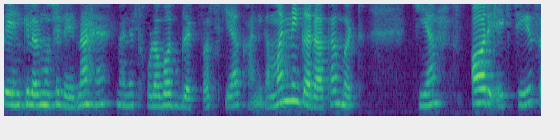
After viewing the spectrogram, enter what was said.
पेन किलर मुझे लेना है। मैंने थोड़ा बहुत ब्रेकफास्ट किया। खाने का मन नहीं कर रहा था बट किया। और एक चीज़,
